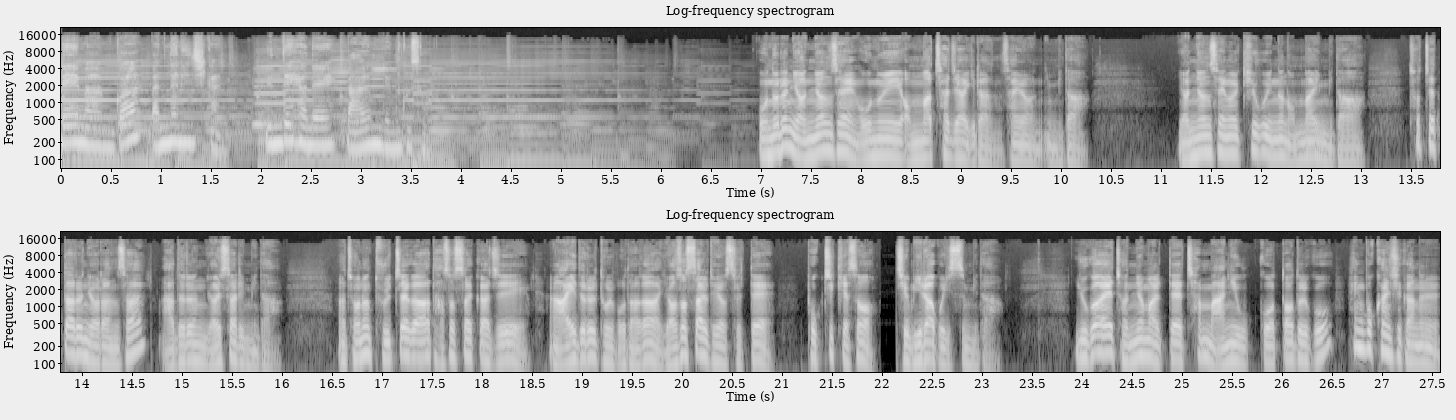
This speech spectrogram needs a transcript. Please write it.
만나는 시간 윤대현의 마음 연구소 오늘은 연년생 오누이 엄마 차지하기란 사연입니다. 연년생을 키우고 있는 엄마입니다. 첫째 딸은 11살, 아들은 10살입니다. 저는 둘째가 5살까지 아이들을 돌보다가 6살 되었을 때 복직해서 지금 일하고 있습니다. 육아에 전념할 때 참 많이 웃고 떠들고 행복한 시간을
